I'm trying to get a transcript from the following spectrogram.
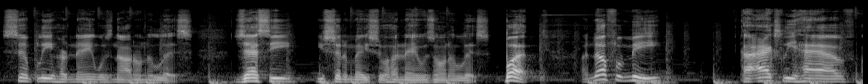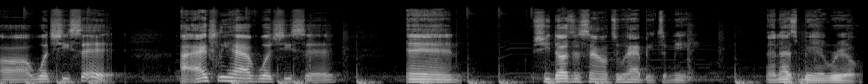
Simply, her name was not on the list. Jesse, you should have made sure her name was on the list. But enough of me. I actually have uh, what she said. I actually have what she said, and she doesn't sound too happy to me. And that's being real.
